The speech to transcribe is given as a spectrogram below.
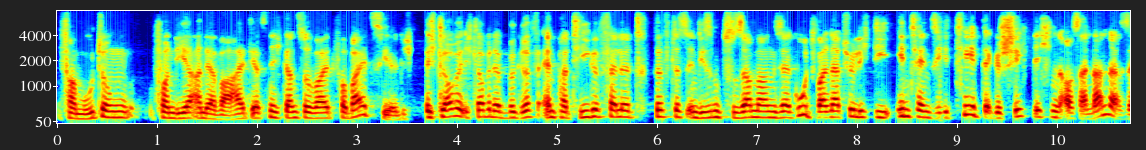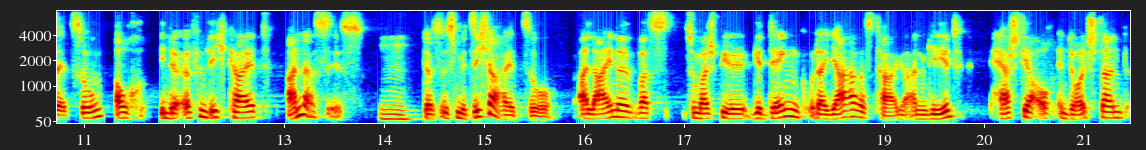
Vermutung von dir an der Wahrheit jetzt nicht ganz so weit vorbeizielt. Ich, ich glaube, ich glaube, der Begriff Empathiegefälle trifft es in diesem Zusammenhang sehr gut, weil natürlich die Intensität der geschichtlichen Auseinandersetzung auch in der Öffentlichkeit anders ist. Hm. Das ist mit Sicherheit so. Alleine was zum Beispiel Gedenk- oder Jahrestage angeht, herrscht ja auch in Deutschland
